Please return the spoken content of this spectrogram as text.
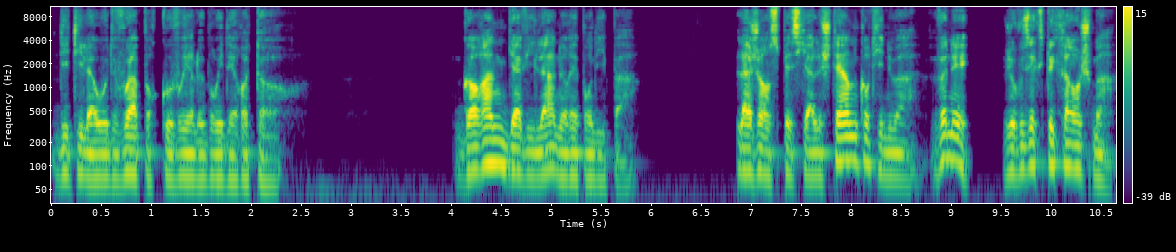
dit-il à haute voix pour couvrir le bruit des rotors. Goran Gavila ne répondit pas. L'agent spécial Stern continua. Venez, je vous expliquerai en chemin.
